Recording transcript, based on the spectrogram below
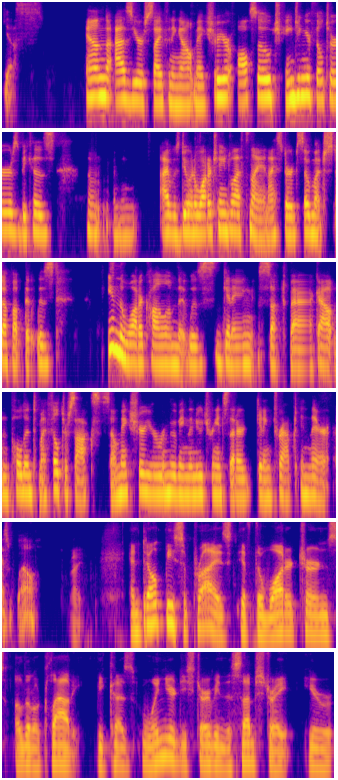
Yes. And as you're siphoning out, make sure you're also changing your filters because, um, I mean, I was doing a water change last night and I stirred so much stuff up that was in the water column that was getting sucked back out and pulled into my filter socks. So make sure you're removing the nutrients that are getting trapped in there as well. Right. And don't be surprised if the water turns a little cloudy because when you're disturbing the substrate, you're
